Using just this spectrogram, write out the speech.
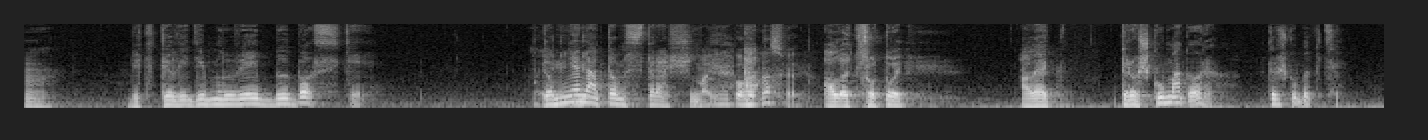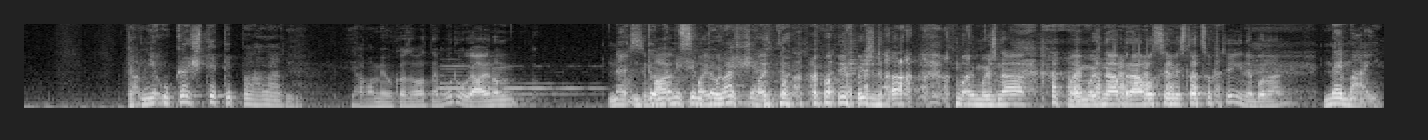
Hmm. Teď ty lidi mluví blbosti. To mě jiný, na tom straší. Mají jiný pohled A, na svět. Ale co to je? Ale trošku magora, trošku blbci. Tak mě ukažte ty pohlaví. Já vám je ukazovat nebudu, já jenom ne, Asi to má, nemyslím maj, to vaše. Mají maj, maj možná, maj možná, maj možná právo si myslet, co chtějí, nebo ne? Nemají.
